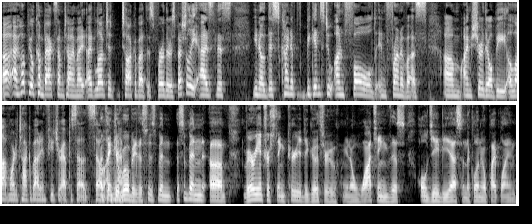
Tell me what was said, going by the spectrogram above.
Uh, I hope you'll come back sometime. I, I'd love to talk about this further, especially as this you know, this kind of begins to unfold in front of us. Um, I'm sure there'll be a lot more to talk about in future episodes. So I think mean, there I'm- will be. This has been this has been um, a very interesting period to go through. You know, watching this whole JBS and the Colonial Pipeline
